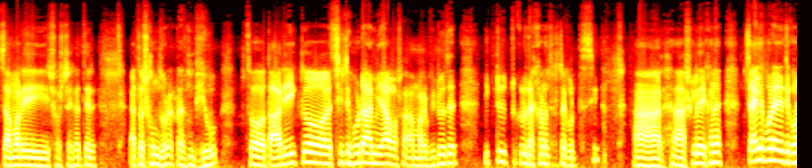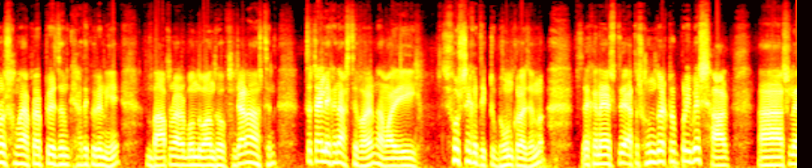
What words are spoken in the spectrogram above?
যে আমার এই সর্ষে ক্ষেতের এত সুন্দর একটা ভিউ তো তারই একটু, সিটি ফোটা আমি আমার ভিডিওতে একটু একটু করে দেখানোর চেষ্টা করতেছি। আর আসলে এখানে চাইলে পরে যে কোনো সময় আপনার প্রিয়জনকে সাথে করে নিয়ে বা আপনার বন্ধু বান্ধব যারা আসছেন তো চাইলে এখানে আসতে পারেন আমার এই সর্ষে ক্ষেতে একটু ভ্রমণ করার জন্য। এখানে আসতে এত সুন্দর একটা পরিবেশ আর আসলে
